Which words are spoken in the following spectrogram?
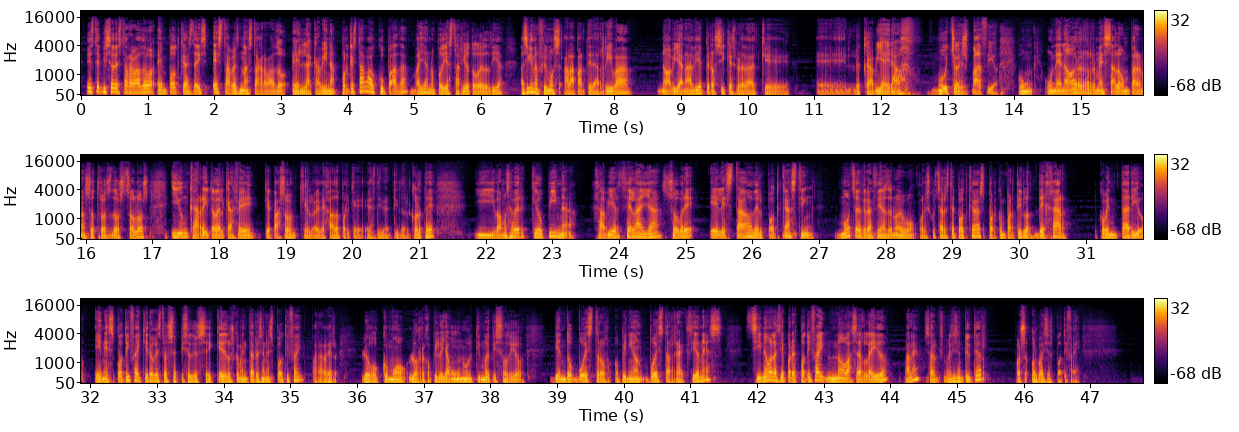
Este episodio está grabado en Podcast Days, esta vez no está grabado en la cabina porque estaba ocupada, vaya, no podía estar yo todo el día, así que nos fuimos a la parte de arriba, no había nadie, pero sí que es verdad que eh, lo que había era mucho espacio, un, un, enorme salón para nosotros dos solos y un carrito del café que pasó, que lo he dejado porque es divertido el corte. Y vamos a ver qué opina Javier Celaya sobre el estado del podcasting. Muchas gracias de nuevo por escuchar este podcast, por compartirlo, dejar comentario en Spotify. Quiero que estos episodios se queden los comentarios en Spotify para ver luego cómo los recopilo. Ya un último episodio viendo vuestra opinión, vuestras reacciones. Si no me lo decís por Spotify, no va a ser leído, ¿vale? O sea, si me lo decís en Twitter, pues os vais a Spotify.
